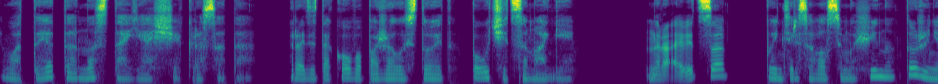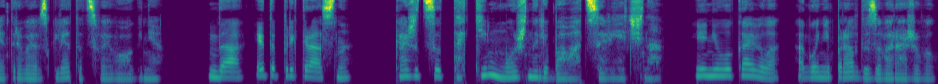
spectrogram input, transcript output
вот это настоящая красота. Ради такого, пожалуй, стоит поучиться магии. «Нравится?» — поинтересовался мужчина, тоже не отрывая взгляд от своего огня. «Да, это прекрасно. Кажется, таким можно любоваться вечно». Я не лукавила, огонь и правда завораживал.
